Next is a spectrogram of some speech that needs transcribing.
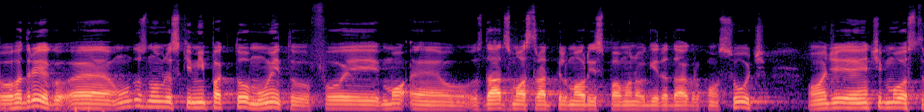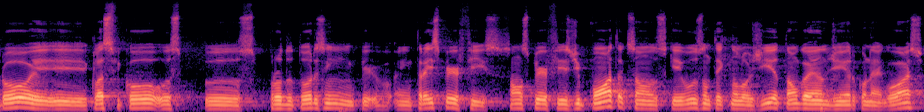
Ô Rodrigo, é, um dos números que me impactou muito foi é, os dados mostrados pelo Maurício Palma Nogueira da AgroConsult, onde a gente mostrou e classificou os, os produtores em, em, três perfis. São os perfis de ponta, que são os que usam tecnologia, estão ganhando dinheiro com o negócio,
